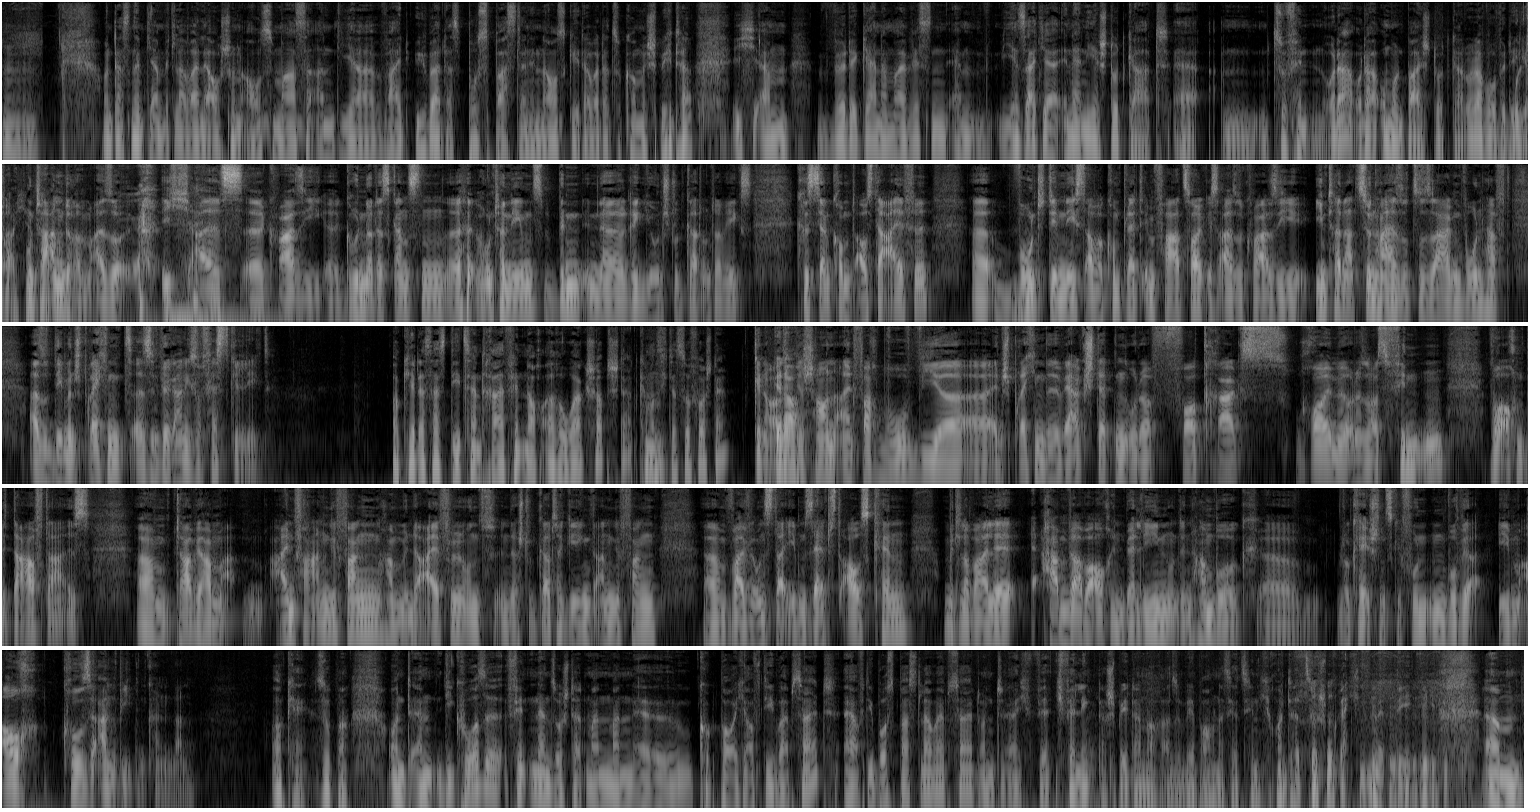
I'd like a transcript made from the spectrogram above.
Mhm. Und das nimmt ja mittlerweile auch schon Ausmaße an, die ja weit über das Busbasteln hinausgeht, aber dazu komme ich später. Ich ähm, würde gerne mal wissen, ähm, ihr seid ja in der Nähe Stuttgart äh, zu finden, oder? Oder um und bei Stuttgart, oder wo würdet unter, ihr euch Unter machen? anderem, also ich als äh, quasi äh, Gründer des ganzen äh, Unternehmens bin in der Region Stuttgart unterwegs. Christian kommt aus der Eifel, äh, wohnt demnächst aber komplett im Fahrzeug, ist also quasi international sozusagen wohnhaft. Also dementsprechend äh, sind wir gar nicht so festgelegt. Okay, das heißt, dezentral finden auch eure Workshops statt? Kann man sich das so vorstellen? Genau, Genau. Also wir schauen einfach, wo wir äh, entsprechende Werkstätten oder Vortragsräume oder sowas finden, wo auch ein Bedarf da ist. Ähm, klar, wir haben einfach angefangen, haben in der Eifel und in der Stuttgarter Gegend angefangen, äh, weil wir uns da eben selbst auskennen. Mittlerweile haben wir aber auch in Berlin und in Hamburg äh, Locations gefunden, wo wir eben auch Kurse anbieten können dann. Okay, super. Und ähm, die Kurse finden dann so statt. Man, man äh, guckt bei euch auf die Website, äh, auf die Busbastler-Website und äh, ich, ich verlinke das später noch. Also wir brauchen das jetzt hier nicht runterzusprechen mit D. Ähm,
